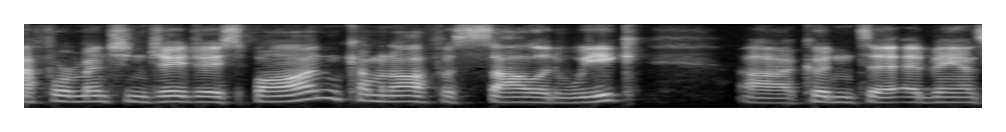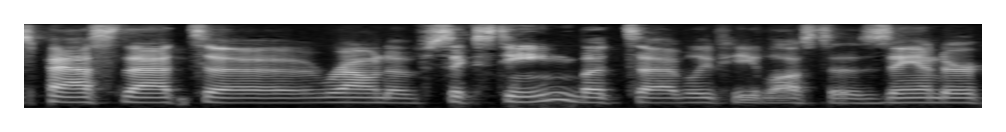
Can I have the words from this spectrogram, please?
aforementioned JJ Spaun coming off a solid week. Uh, couldn't uh, advance past that uh, round of 16, but uh, I believe he lost to Xander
